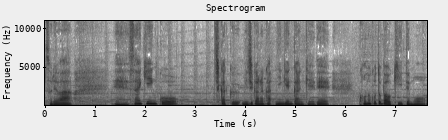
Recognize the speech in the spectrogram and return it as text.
それはえー、最近こう近く身近な人間関係でこの言葉を聞いても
